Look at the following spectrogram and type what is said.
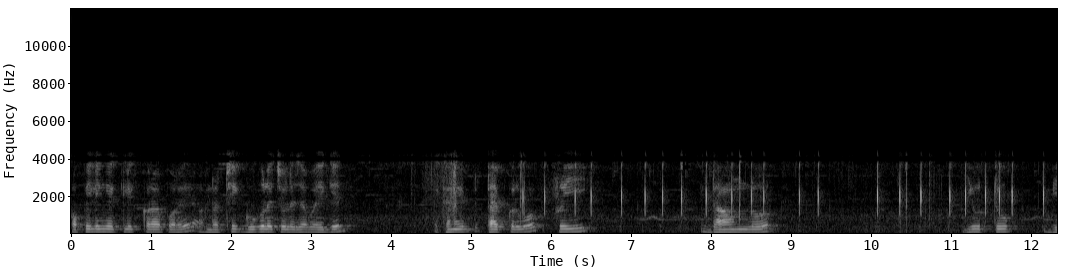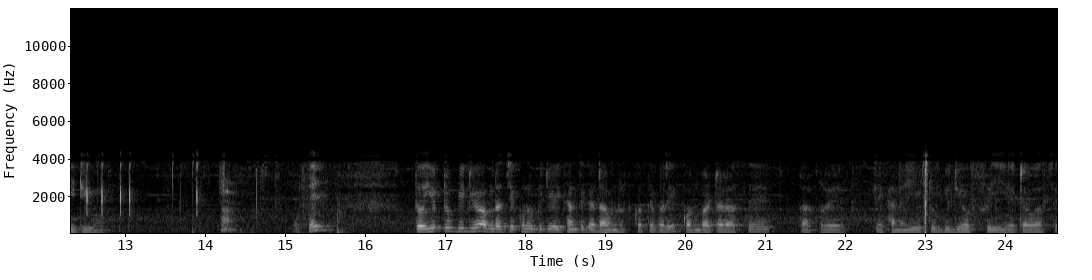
কপি লিঙ্কে ক্লিক করার পরে আমরা ঠিক গুগলে চলে যাব এগেন এখানে টাইপ করব free download YouTube video okay তো ইউটিউব ভিডিও আমরা যে কোনো ভিডিও এখান থেকে ডাউনলোড করতে পারি। কনভার্টার আছে, তারপরে এখানে ইউটিউব ভিডিও ফ্রি এটাও আছে।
